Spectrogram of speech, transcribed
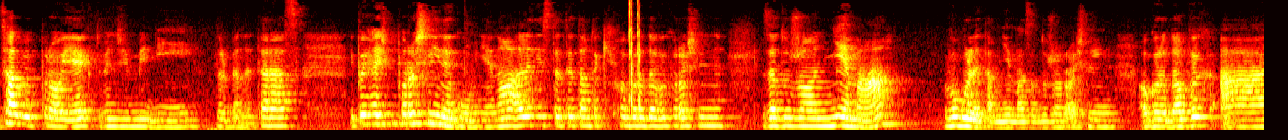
cały projekt, będziemy mieli zrobiony teraz. I pojechaliśmy po rośliny głównie, no ale niestety tam takich ogrodowych roślin za dużo nie ma. W ogóle tam nie ma za dużo roślin ogrodowych, a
